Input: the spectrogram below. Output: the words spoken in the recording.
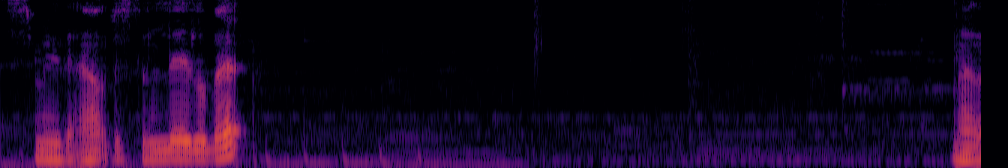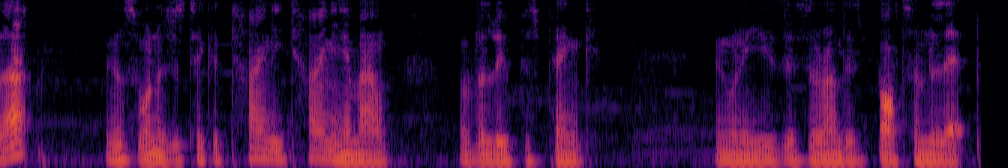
smooth it out just a little bit. Like that. We also want to just take a tiny, tiny amount of Volupus Pink. We want to use this around his bottom lip.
